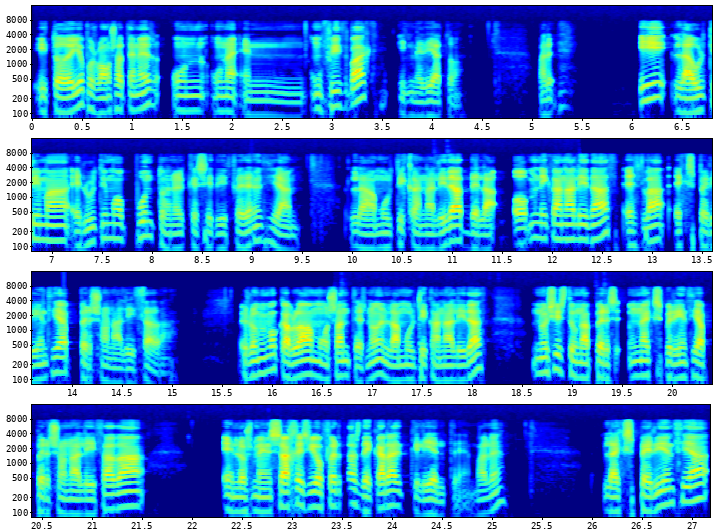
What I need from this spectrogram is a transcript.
y todo ello pues vamos a tener un, feedback inmediato. Y la última, el último punto en el que se diferencian la multicanalidad de la omnicanalidad es la experiencia personalizada. Es lo mismo que hablábamos antes, ¿no? En la multicanalidad no existe una, una experiencia personalizada en los mensajes y ofertas de cara al cliente, ¿vale? La experiencia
